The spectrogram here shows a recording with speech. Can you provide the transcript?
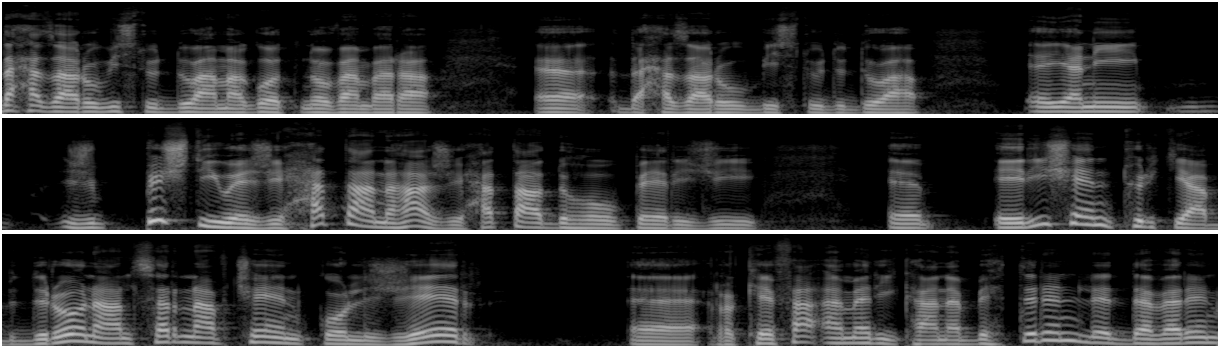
2022 ماگوت نۆڤمبرە 2022 ینی پشتی وێژی حتا نەهاژی حتا دهۆ و پێریژی عێریشێن تورکیا بدرۆنال سەر ناوچەیەن کۆلژێر ڕکێفا ئەمریکانە بهترن لە دەڤەرێن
